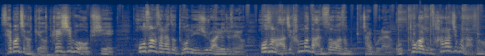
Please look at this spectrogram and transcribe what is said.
세 번째 갈게요. 패시브 없이 호선 사냥도 돈 위주로 알려주세요. 호선 아직 한 번도 안 써봐서 잘 몰라요. 오토가 좀 사라지고 나서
